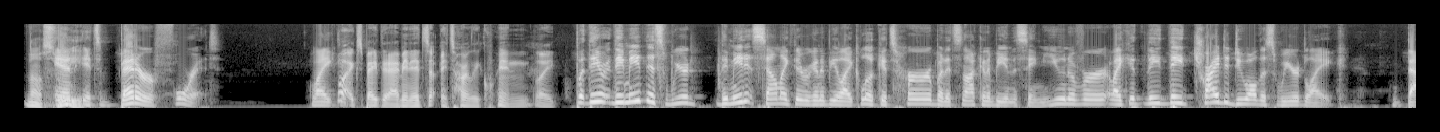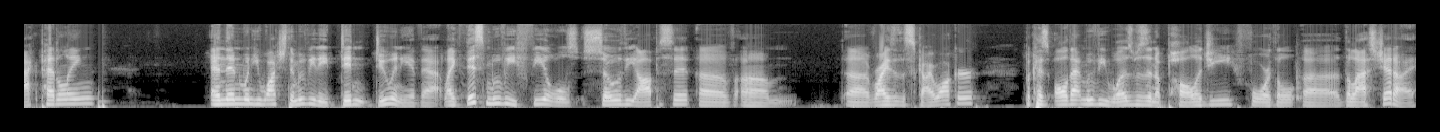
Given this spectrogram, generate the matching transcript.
No, sweet. and it's better for it. Like well, expected. I mean, it's it's Harley Quinn. Like, but they they made this weird. They made it sound like they were going to be like, look, it's her, but it's not going to be in the same universe. Like it, they they tried to do all this weird like backpedaling, and then when you watch the movie, they didn't do any of that. Like this movie feels so the opposite of um, uh, Rise of the Skywalker, because all that movie was was an apology for the uh, the Last Jedi,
